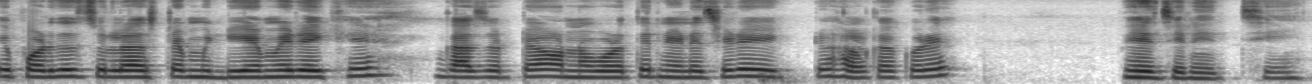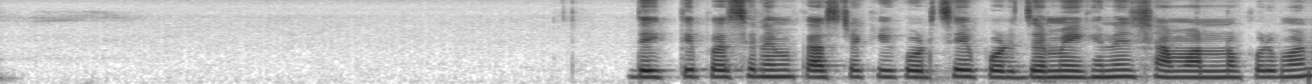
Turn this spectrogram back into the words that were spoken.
এ পর্যায়ে চুলা আঁচটা মিডিয়ামে রেখে গাজরটা অনবরতে নেড়ে ছেড়ে একটু হালকা করে ভেজে নিচ্ছি। দেখতে পাচ্ছেন আমি কাজটা কি করছি? এই পর্যায়ে আমি এখানে সামান্য পরিমাণ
